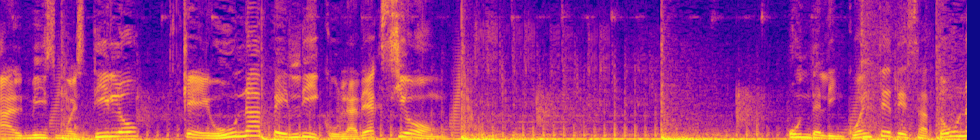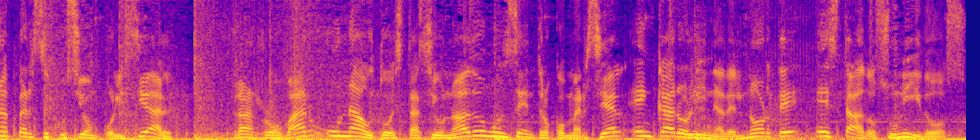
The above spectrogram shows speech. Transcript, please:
al mismo estilo que una película de acción. Un delincuente desató una persecución policial tras robar un auto estacionado en un centro comercial en Carolina del Norte, Estados Unidos.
